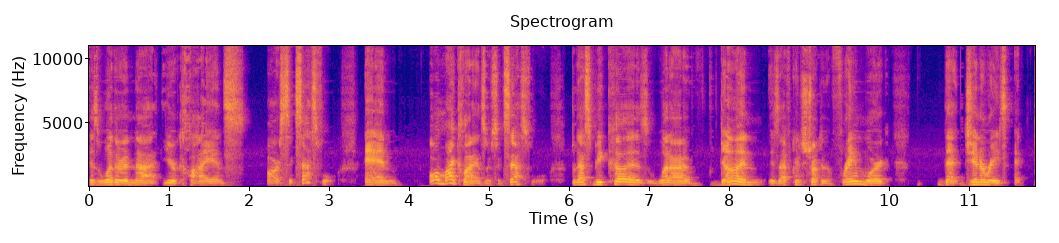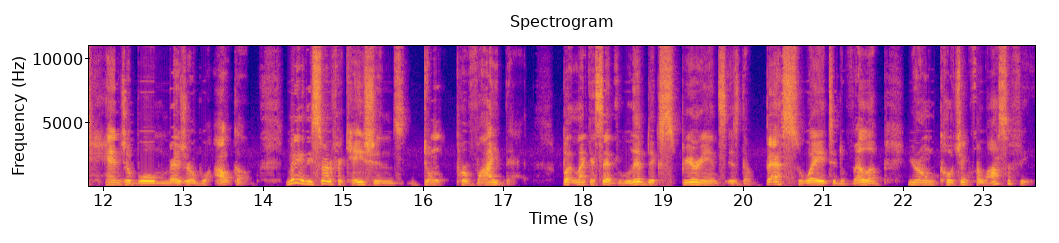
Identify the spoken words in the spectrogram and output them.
is whether or not your clients are successful. And all my clients are successful, but that's because what I've done is I've constructed a framework that generates a tangible, measurable outcome. Many of these certifications don't provide that. But like I said, lived experience is the best way to develop your own coaching philosophy.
